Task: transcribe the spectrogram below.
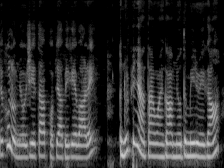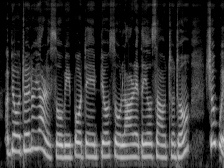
ယခုလိုမျိုးရေးသားဖော်ပြပေးခဲ့ပါတယ် အနုပညာတိုင်ဝမ်ကအမျိုးသမီးတွေကအပျော်တွဲလို့ရတယ်ဆိုပြီးပေါ်တင်ပြောဆိုလာတဲ့တရုတ်ဆောင်ထွန်းထွန်းရှုပ်ပွေ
